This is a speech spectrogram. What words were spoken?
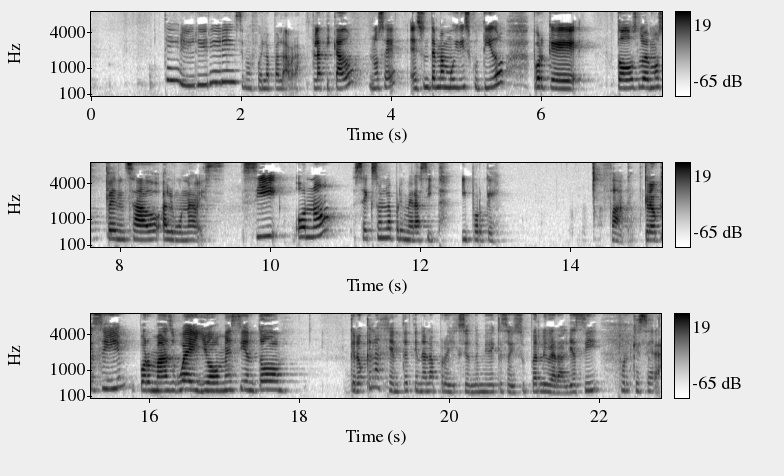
Se me fue la palabra. Platicado, no sé. Es un tema muy discutido porque todos lo hemos pensado alguna vez. Sí o no, sexo en la primera cita. ¿Y por qué? Fuck. Creo que sí, por más, güey, yo me siento... Creo que la gente tiene la proyección de mí de que soy súper liberal y así. ¿Por qué será?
